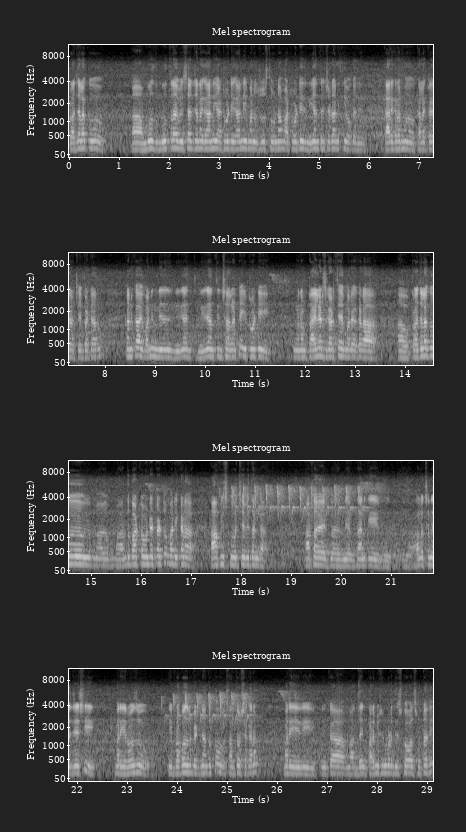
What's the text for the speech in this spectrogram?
ప్రజలకు మూత్ర విసర్జన కానీ అటువంటి కానీ మనం చూస్తూ ఉన్నాం. అటువంటిది నియంత్రించడానికి ఒక కార్యక్రమం కలెక్టర్ గారు చేపట్టారు. కనుక ఇవన్నీ నియంత్రించాలంటే ఇటువంటి మనం టాయిలెట్స్ కడితే మరి అక్కడ ప్రజలకు అందుబాటులో ఉండేటట్టు మరి ఇక్కడ ఆఫీస్కు వచ్చే విధంగా అట్లా దానికి ఆలోచన చేసి మరి ఈరోజు ఈ ప్రపోజల్ పెట్టినందుకు సంతోషకరం. మరి ఇది ఇంకా మా దీని పర్మిషన్ కూడా తీసుకోవాల్సి ఉంటుంది.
